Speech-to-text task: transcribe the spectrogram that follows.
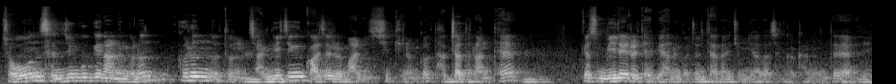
좋은 선진국이라는 거는 그런 어떤 음. 장기적인 과제를 많이 시키는 것, 학자들한테. 음. 그래서 미래를 대비하는 것 저는 대단히 중요하다 생각하는데 네.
